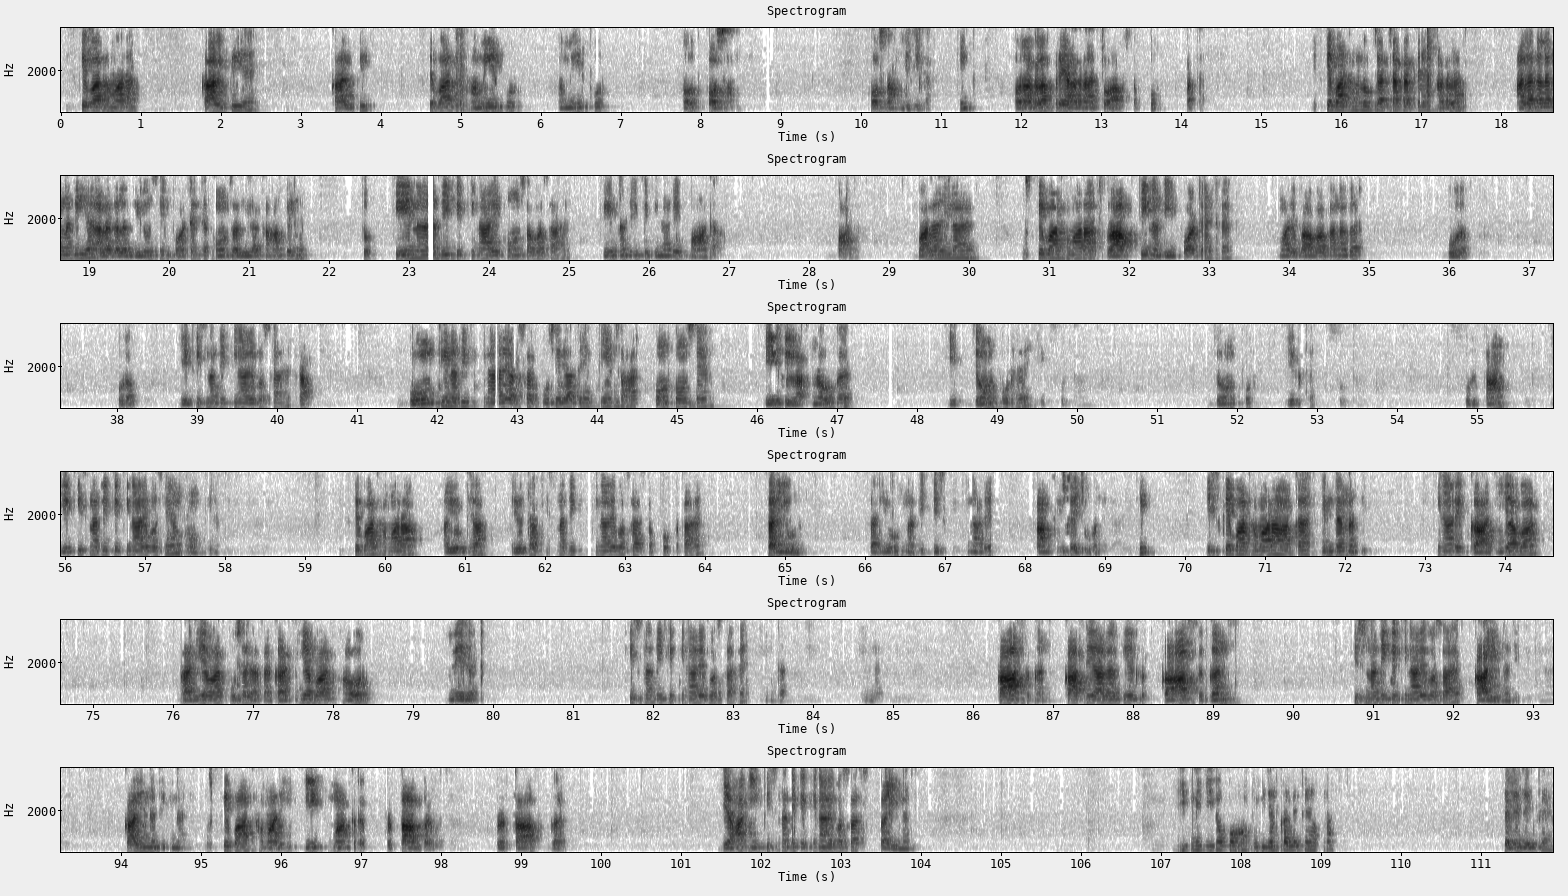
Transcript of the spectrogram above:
इसके बाद हमारा कालपी है। कालपी। इसके बाद हमीरपुर। हमीरपुर और कौशाम्बी कौशाम्बी जिला। ठीक? और अगला प्रयागराज तो आप सबको पता है। इसके बाद हम लोग चर्चा करते हैं अगला। अलग अलग नदी है अलग अलग जिलों से इंपॉर्टेंट है, कौन सा जिला कहाँ पे है? तो केन नदी के किनारे कौन सा बसा है? केन नदी के किनारे बांदा। बांदा। बांदा जिला है। उसके बाद हमारा राप्ती नदी इंपॉर्टेंट है। हमारे बाबा का नगर गोरखपुर। गोरखपुर। ये किस नदी के किनारे बसा है? राप्ती। गोमती नदी के किनारे अक्सर पूछे जाते हैं तीन शहर कौन कौन से हैं? एक लखनऊ है एक जौनपुर है, एक सुल्तानपुर जौनपुर एक है, सुल्तानपुर। सुल्तानपुर ये किस नदी के किनारे बसे हैं गोमती नदी के किनारे। इसके बाद हमारा अयोध्या अयोध्या किस नदी के किनारे बसा है, सबको पता है? सरयू नदी। सरयू नदी जिसके किनारे? राम की स्टैचू बने जा रही है, ठीक? इसके बाद हमारा आता है हिंडन नदी किनारे, गाजियाबाद। गाजियाबाद पूछा जाता है। गाजियाबाद और मेरठ। किस नदी के किनारे बसा है? हिंडन नदी। हिंडन नदी कासगंज। कास याद रखिएगा कासगंज किस नदी के किनारे बसा है? काली नदी के किनारे। काली नदी किनारे। उसके बाद हमारी एकमात्र प्रतापगढ़ बचा प्रतापगढ़। यहाँ किस नदी के किनारे बसा सई नदी। इतनी चीज़ों को हम डिवीज़न कर लेते हैं अपना। चलिए देखते हैं।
